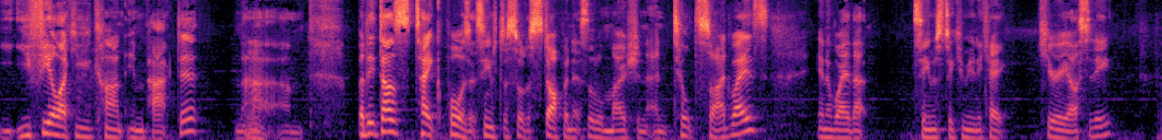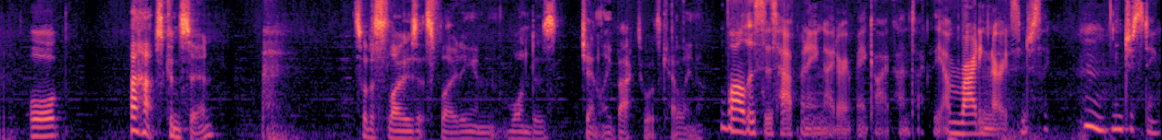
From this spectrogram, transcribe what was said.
you, you feel like you can't impact it. Nah, um, but it does take pause. It seems to sort of stop in its little motion and tilt sideways in a way that seems to communicate curiosity or perhaps concern. Sort of slows its floating and wanders gently back towards Catalina. While this is happening, I don't make eye contact with you. I'm writing notes and just like, hmm, interesting.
